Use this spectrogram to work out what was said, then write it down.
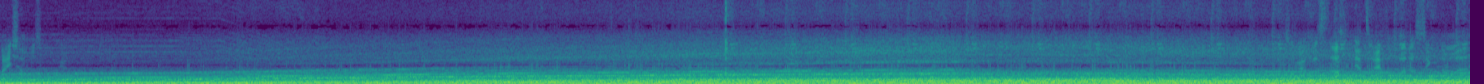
Weiche ausprobieren. So, wir missachten jetzt einfach mal das Signal.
